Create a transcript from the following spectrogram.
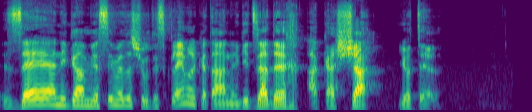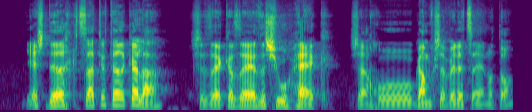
זה אני גם אשים איזשהו disclaimer קטן, אני אגיד זה הדרך הקשה יותר. יש דרך קצת יותר קלה, שזה כזה איזשהו hack, שאנחנו גם שווה לציין אותו,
